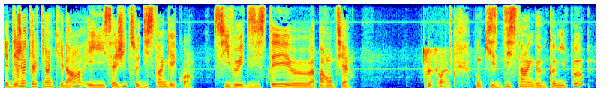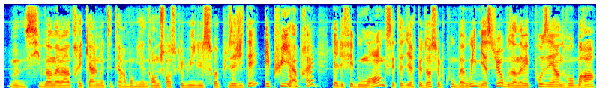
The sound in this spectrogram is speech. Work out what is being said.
Il y a déjà Mhm. quelqu'un qui est là et il s'agit de se distinguer quoi, s'il veut exister à part entière. Ouais, c'est vrai. Donc il se distingue comme il peut. Euh, si vous en avez un très calme, etc., bon, il y a de grandes chances que lui, il soit plus agité. Et puis Mhm. après, il y a l'effet boomerang, c'est-à-dire que d'un seul coup, bah oui, bien sûr, vous en avez posé un de vos bras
